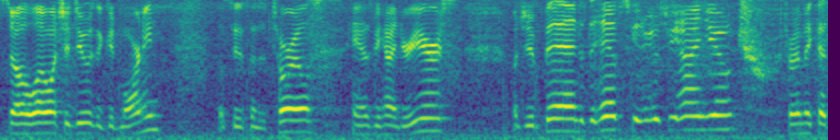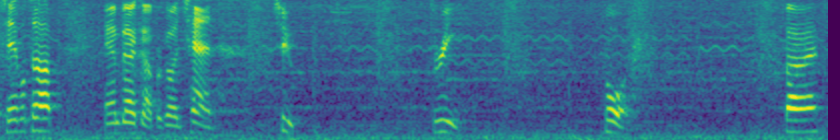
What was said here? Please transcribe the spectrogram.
So what I want you to do is a good morning. You'll see this in tutorials. Hands behind your ears. I want you to bend at the hips, get your hips behind you. Try to make that tabletop. And back up. We're going 10, 2, 3, 4, 5,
